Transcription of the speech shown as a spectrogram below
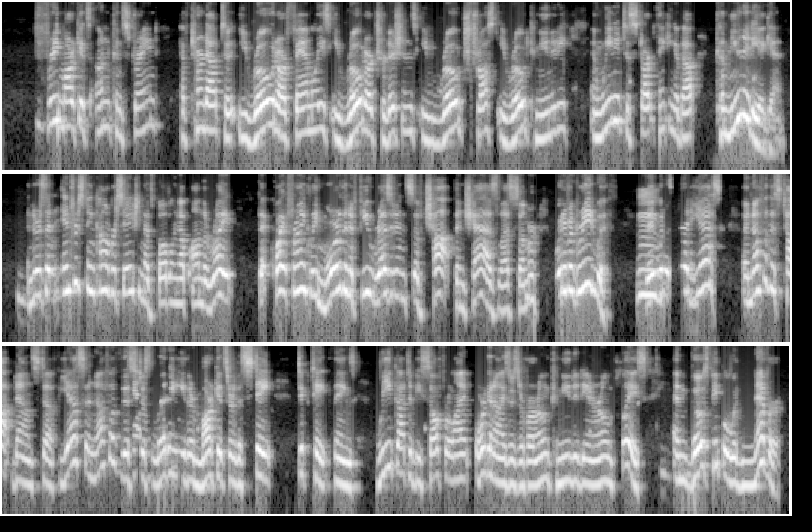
Free markets unconstrained have turned out to erode our families, erode our traditions, erode trust, erode community. And we need to start thinking about community again. And there's an interesting conversation that's bubbling up on the right that, quite frankly, more than a few residents of CHOP and Chaz last summer would have agreed with. Mm. They would have said, yes, enough of this top down stuff. Yes, enough of this yeah. just letting either markets or the state dictate things. We've got to be self reliant organizers of our own community and our own place. And those people would never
